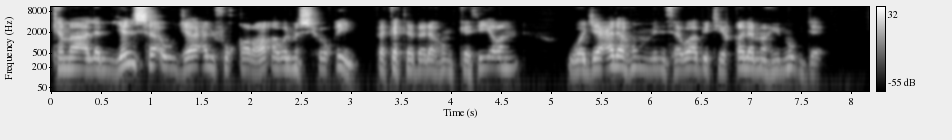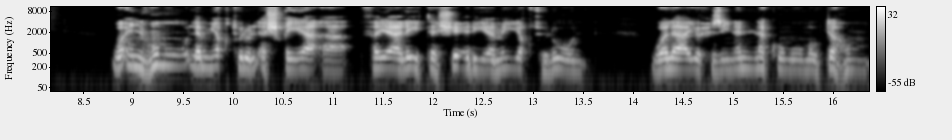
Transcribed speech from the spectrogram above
كما لم ينس أوجاع الفقراء والمسحوقين فكتب لهم كثيرا وجعلهم من ثوابت قلمه المبدع وإن هم لم يقتلوا الأشقياء فيا ليت شعري من يقتلون. ولا يحزننكم موتهم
